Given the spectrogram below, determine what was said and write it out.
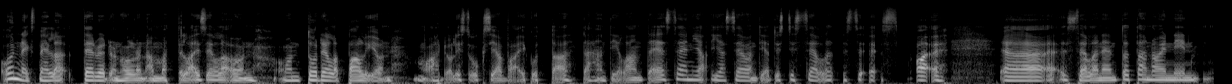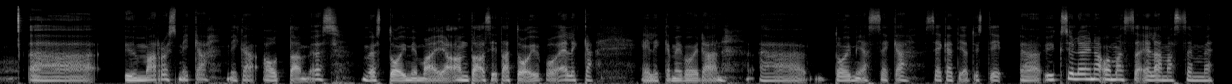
Onneksi meillä terveydenhuollon ammattilaisilla on, on todella paljon mahdollisuuksia vaikuttaa tähän tilanteeseen, ja, ja se on tietysti sella, se, äh, äh, sellainen tota noin niin, äh, ymmärrys, mikä, mikä auttaa myös, myös toimimaan ja antaa sitä toivoa. Eli me voidaan ää, toimia sekä, sekä tietysti ää, yksilöinä omassa elämässämme,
